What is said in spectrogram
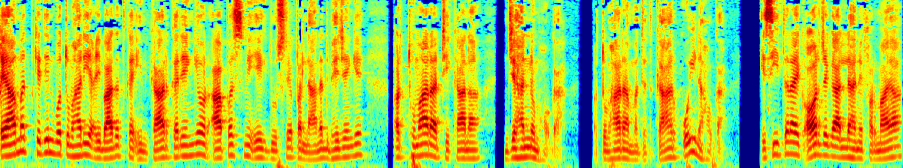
قیامت کے دن وہ تمہاری عبادت کا انکار کریں گے اور آپس میں ایک دوسرے پر لانت بھیجیں گے اور تمہارا ٹھکانہ جہنم ہوگا اور تمہارا مددگار کوئی نہ ہوگا۔ اسی طرح ایک اور جگہ اللہ نے فرمایا،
